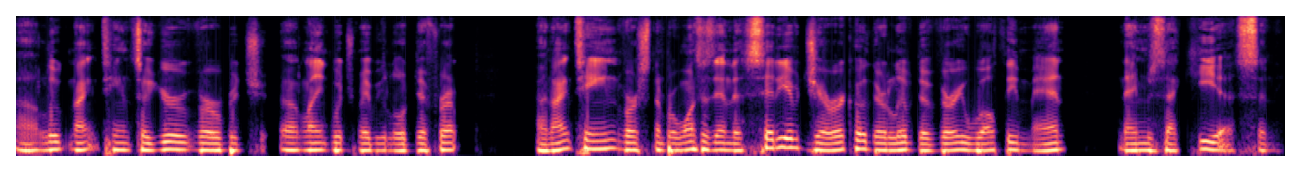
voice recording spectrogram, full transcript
Uh, Luke 19. So your verbiage uh, language may be a little different. Uh, 19, verse number 1 says, In the city of Jericho there lived a very wealthy man named Zacchaeus, and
